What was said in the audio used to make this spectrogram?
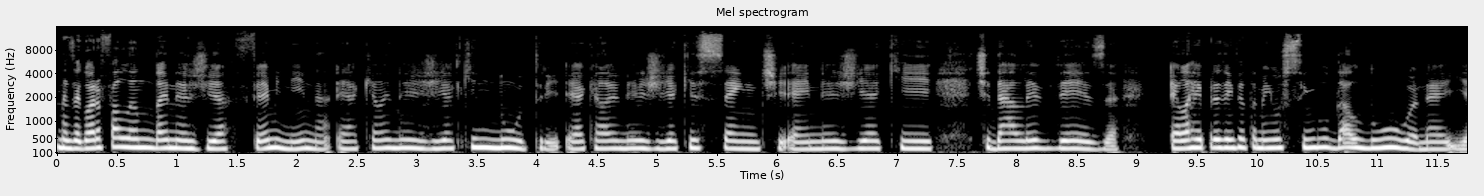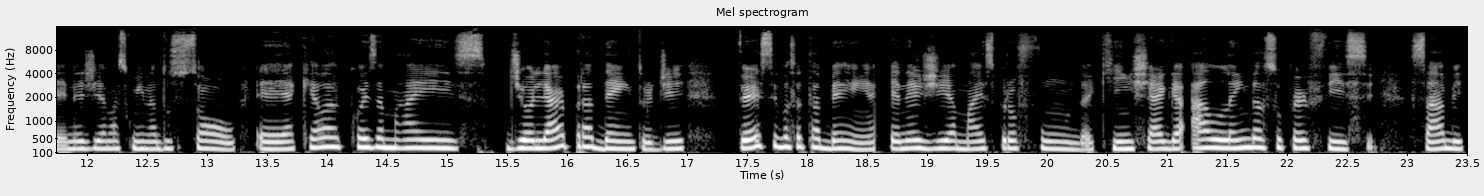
Mas agora falando da energia feminina, é aquela energia que nutre, é aquela energia que sente, é a energia que te dá leveza. Ela representa também o símbolo da lua, né? E a energia masculina do sol. É aquela coisa mais de olhar para dentro, de ver se você está bem, é energia mais profunda, que enxerga além da superfície, sabe?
